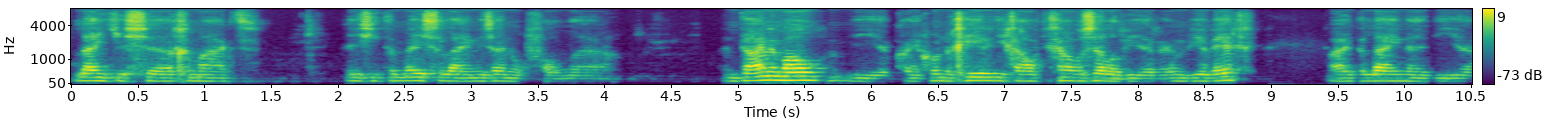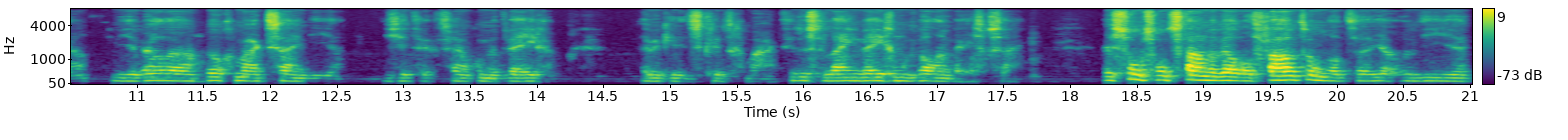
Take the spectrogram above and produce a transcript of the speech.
lijntjes gemaakt. je ziet de meeste lijnen zijn nog van een dynamo. Die kan je gewoon negeren, die gaan, die gaan vanzelf weer, weer weg. Maar de lijnen die, die wel, wel gemaakt zijn, die, die zitten, zijn ook met wegen. heb ik in het script gemaakt. Dus de lijnwegen moet wel aanwezig zijn. En soms ontstaan er wel wat fouten, omdat ja, die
